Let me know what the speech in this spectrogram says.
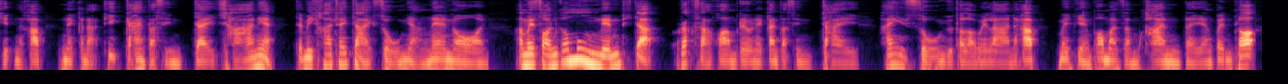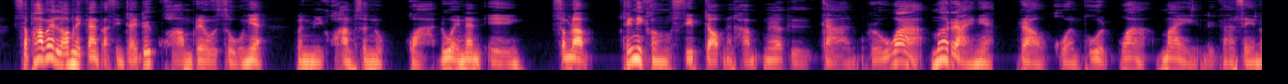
คิดนะครับ ในขณะที่การตัดสินใจช้าเนี่ยจะมีค่าใช้จ่ายสูงอย่างแน่นอน Amazon ก็มุ่งเน้นที่จะรักษาความเร็วในการตัดสินใจ ให้สูงอยู่ตลอดเวลานะครับ ไม่เพียงเพราะมันสำคัญ แต่ยังเป็นเพราะสภาพแวดล้อมในการตัดสินใจด้วยความเร็วสูงเนี่ยมันมีความสนุกกว่าด้วยนั่นเองสำหรับเทคนิคของซีฟจ็อบนะครับนั่นก็คือการรู้ว่าเมื่อไหร่เนี่ยเราควรพูดว่าไม่หรือการเซโน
